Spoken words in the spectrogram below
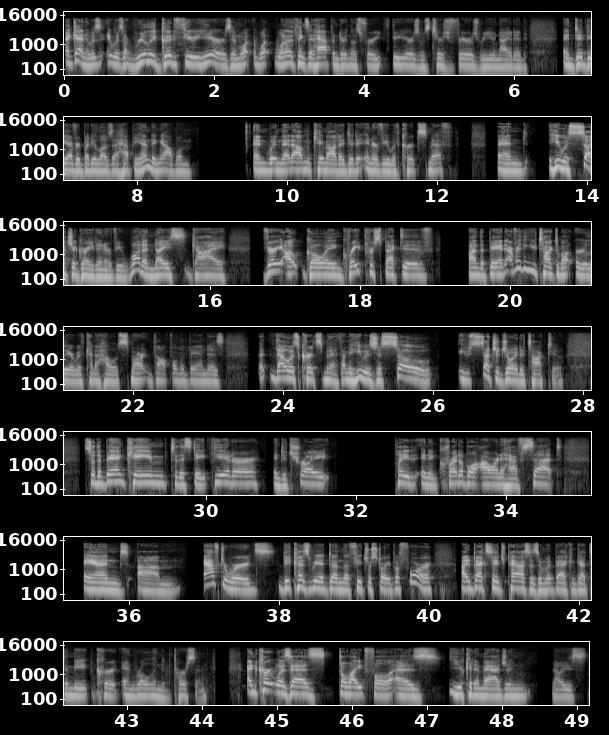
again, it was it was a really good few years. And what what one of the things that happened during those few years was Tears for Fears reunited and did the Everybody Loves a Happy Ending album. And when that album came out, I did an interview with curt Smith, and he was such a great interview. What a nice guy, very outgoing, great perspective on the band. Everything you talked about earlier with kind of how smart and thoughtful the band is, uh, that was Curt Smith. I mean, he was just so, he was such a joy to talk to. So the band came to the State Theater in Detroit, played an incredible hour and a half set. And um, afterwards, because we had done the feature story before, I had backstage passes and went back and got to meet Curt and Roland in person. And Curt was as delightful as you can imagine you know, he's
